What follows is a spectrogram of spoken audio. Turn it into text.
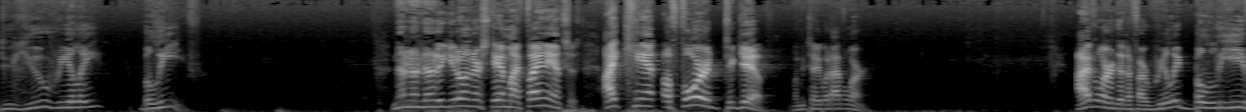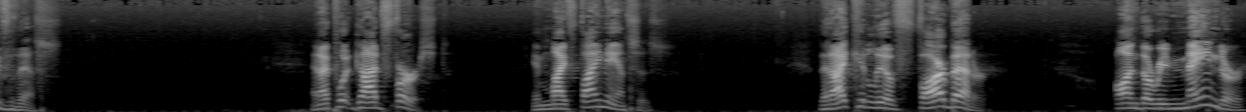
Do you really believe? No, no, no, no, you don't understand my finances. I can't afford to give. Let me tell you what I've learned. I've learned that if I really believe this, and I put God first in my finances, that I can live far better on the remainder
